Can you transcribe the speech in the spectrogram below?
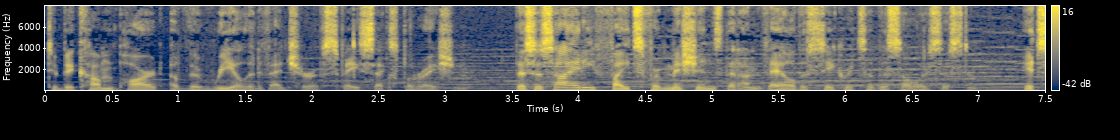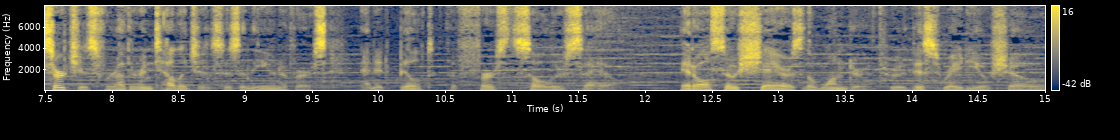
to become part of the real adventure of space exploration. The Society fights for missions that unveil the secrets of the solar system. It searches for other intelligences in the universe, and it built the first solar sail. It also shares the wonder through this radio show,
